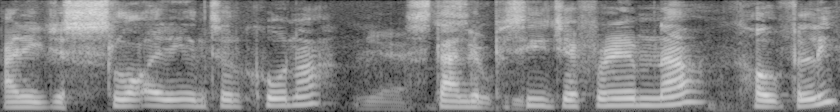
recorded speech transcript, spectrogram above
and he just slotted it into the corner. Yeah, Standard silky. procedure for him now. Hopefully,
